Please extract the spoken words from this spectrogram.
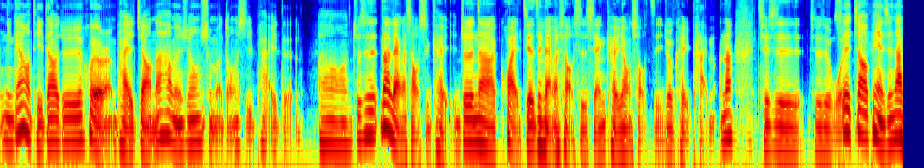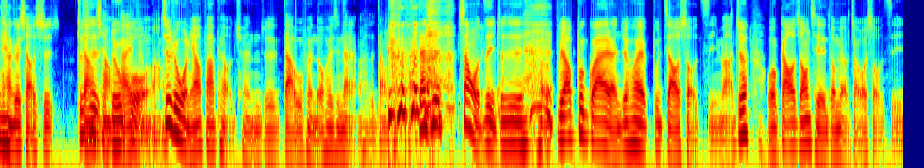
你刚刚有提到，就是会有人拍照，那他们是用什么东西拍的？哦，就是那两个小时可以，就是那快接近两个小时时间可以用手机就可以拍嘛。那其实就是我，所以照片也是那两个小时。就是如果，就如果你要发朋友圈，就是大部分都会是那两个小时当场拍。但是像我自己就是 比较不乖的人，就会不交手机嘛。就我高中其实都没有交过手机，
